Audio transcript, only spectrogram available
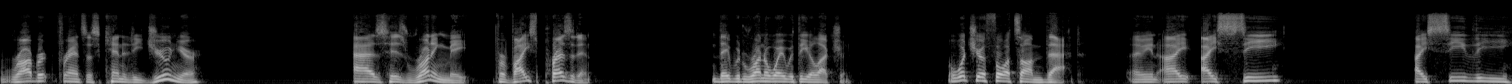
Robert Francis Kennedy Jr. as his running mate for vice president, they would run away with the election. What's your thoughts on that? I mean, I I see I see the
